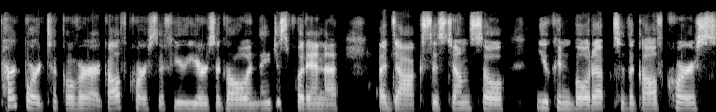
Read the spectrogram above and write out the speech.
park board took over our golf course a few years ago and they just put in a, a dock system so you can boat up to the golf course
